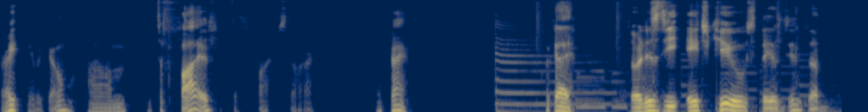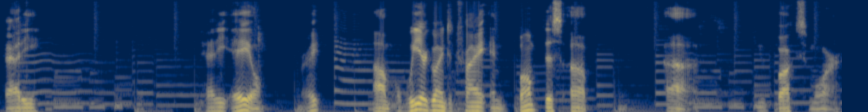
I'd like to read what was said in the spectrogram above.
Right, here we go. Um, it's a five. It's a five star. Okay. Okay. So it is the HQ in the Patty Patty Ale, right? Um, we are going to try and bump this up a few bucks more.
